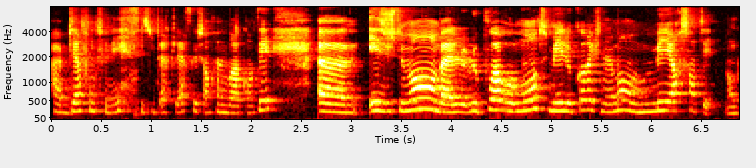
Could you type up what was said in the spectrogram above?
à, bien fonctionner. C'est super clair ce que je suis en train de vous raconter. Euh, et justement, bah, le, poids remonte, mais le corps est finalement en meilleure santé. Donc,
